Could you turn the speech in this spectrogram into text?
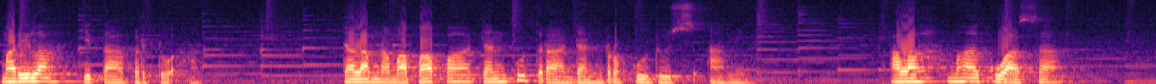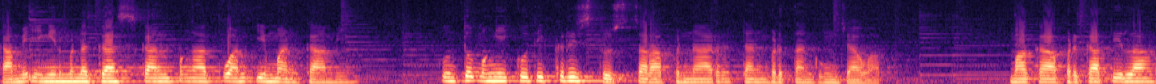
Marilah kita berdoa. Dalam nama Bapa dan Putra dan Roh Kudus. Amin. Allah Maha Kuasa, kami ingin menegaskan pengakuan iman kami untuk mengikuti Kristus secara benar dan bertanggung jawab. Maka berkatilah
